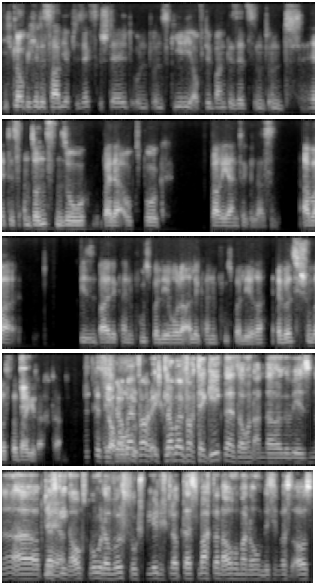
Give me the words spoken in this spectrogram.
ich glaube, ich hätte Sali auf die Sechs gestellt und, und Skiri auf die Bank gesetzt und, und hätte es ansonsten so bei der Augsburg-Variante gelassen. Aber wir sind beide keine Fußballlehrer oder alle keine Fußballlehrer. Er wird sich schon was dabei gedacht haben. Ich glaube einfach, ich glaube einfach, der Gegner ist auch ein anderer gewesen. Ne? Äh, ob das ja, ja. gegen Augsburg oder Wolfsburg spielt, ich glaube, das macht dann auch immer noch ein bisschen was aus,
